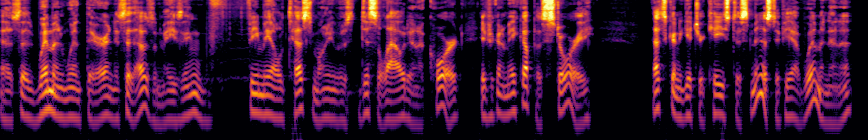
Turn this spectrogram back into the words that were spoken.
Uh, it said women went there, and they said that was amazing. Female testimony was disallowed in a court. If you're going to make up a story, that's going to get your case dismissed if you have women in it.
